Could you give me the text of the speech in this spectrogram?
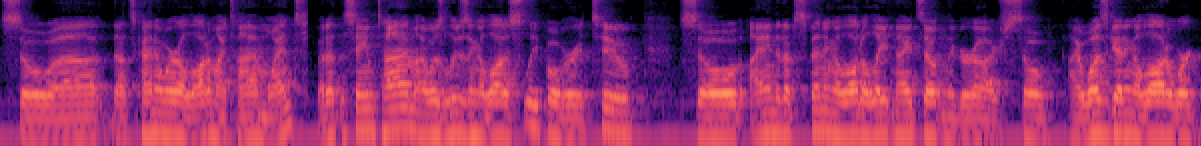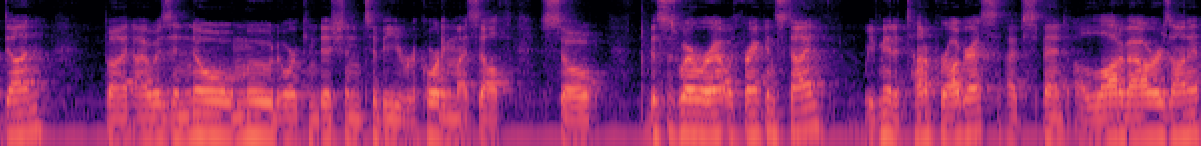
So uh, that's kind of where a lot of my time went. But at the same time, I was losing a lot of sleep over it too. So I ended up spending a lot of late nights out in the garage. So I was getting a lot of work done, but I was in no mood or condition to be recording myself. So this is where we're at with Frankenstein. We've made a ton of progress. I've spent a lot of hours on it,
